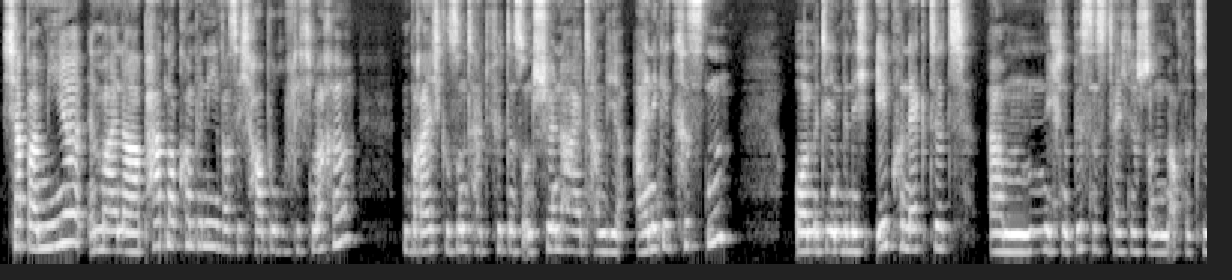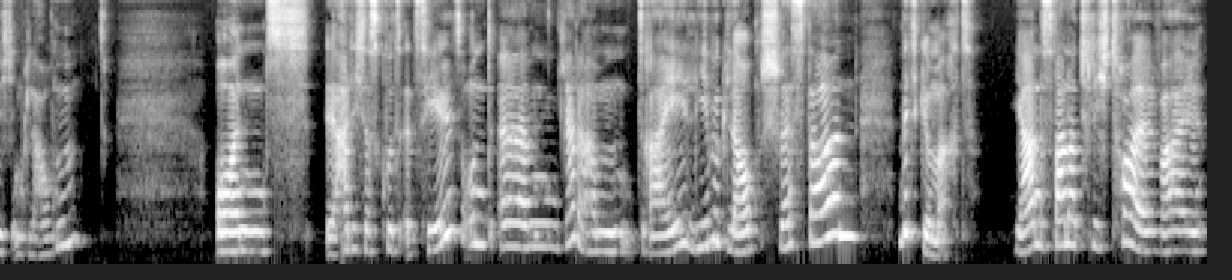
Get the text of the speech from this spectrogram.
Ich habe bei mir in meiner Partner-Company, was ich hauptberuflich mache, im Bereich Gesundheit, Fitness und Schönheit, haben wir einige Christen und mit denen bin ich eh connected, ähm, nicht nur businesstechnisch, sondern auch natürlich im Glauben. Und äh, hatte ich das kurz erzählt und ähm, ja, da haben drei liebe Glaubensschwestern mitgemacht. Ja, und das war natürlich toll, weil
